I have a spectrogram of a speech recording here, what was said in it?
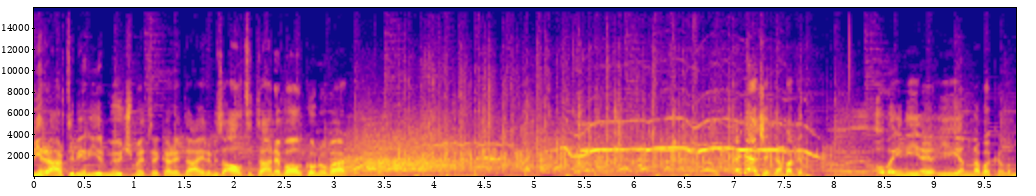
1 artı 1 23 metrekare dairemiz. 6 tane balkonu var. Ve gerçekten bakın olayın iyi, iyi yanına bakalım.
